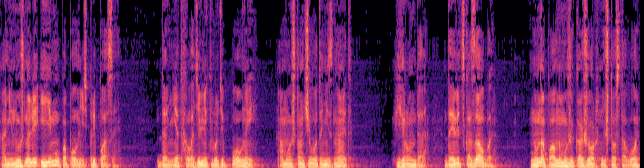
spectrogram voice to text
а не нужно ли и ему пополнить припасы. Да нет, холодильник вроде полный, а может он чего-то не знает? Ерунда. Дэвид сказал бы. Ну, напал на мужика Жор, и что с того?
